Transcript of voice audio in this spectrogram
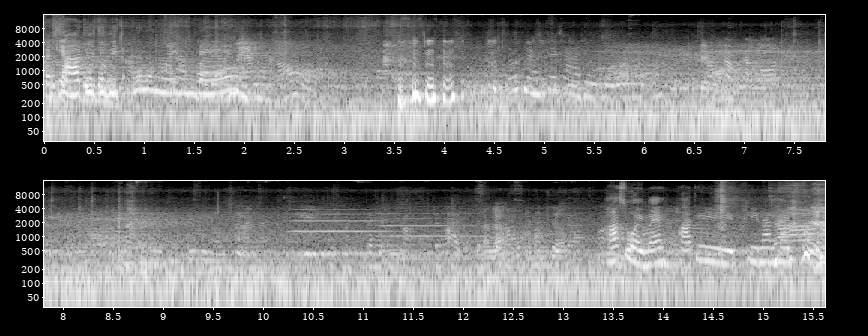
กระชาเธอจะบิดพูดลงไมมันแดงก็คือพี่ชายดูเลยำเดมอนไปแล้วผมรู้แล้ว พระสวยไหมพระที่พี่นั่นให้สวยไหม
